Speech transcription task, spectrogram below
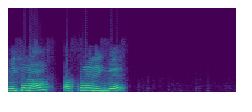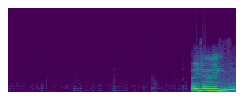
লিখে নাও, এক্ষুনি লিখবে। এটা লিখবে।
